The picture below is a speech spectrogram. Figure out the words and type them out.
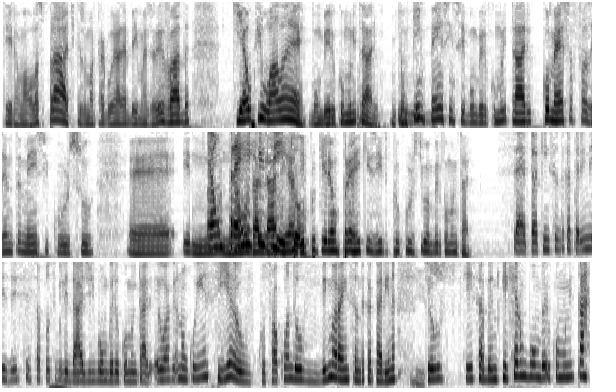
terão aulas práticas, uma carga horária bem mais elevada, que é o que o Alan é, bombeiro comunitário. Então, uhum. quem pensa em ser bombeiro comunitário, começa fazendo também esse curso é, na, é um pré-requisito. porque ele é um pré-requisito para o curso de bombeiro comunitário. Certo, aqui em Santa Catarina existe essa possibilidade de bombeiro comunitário. Eu não conhecia, eu, só quando eu vim morar em Santa Catarina Isso. que eu fiquei sabendo o que, que era um bombeiro comunitário.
